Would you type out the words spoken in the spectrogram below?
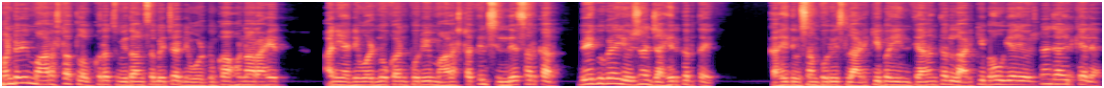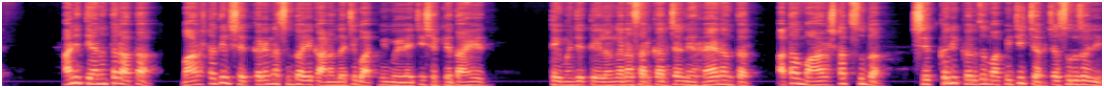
मंडळी महाराष्ट्रात लवकरच विधानसभेच्या निवडणुका होणार आहेत आणि या निवडणुकांपूर्वी महाराष्ट्रातील शिंदे सरकार वेगवेगळ्या योजना जाहीर करते काही दिवसांपूर्वीच लाडकी बहीण त्यानंतर लाडकी भाऊ या योजना जाहीर केल्या. आणि त्यानंतर आता महाराष्ट्रातील शेतकऱ्यांना सुद्धा एक आनंदाची बातमी मिळण्याची शक्यता आहे. ते म्हणजे तेलंगणा सरकारच्या निर्णयानंतर आता महाराष्ट्रात सुद्धा शेतकरी कर्जमाफीची चर्चा सुरू झाली.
